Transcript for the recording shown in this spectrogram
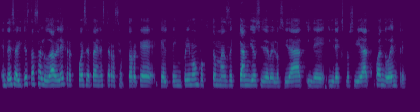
entonces ahorita está saludable, creo que puede ser también este receptor que, que te imprima un poquito más de cambios y de velocidad y de, y de explosividad cuando entre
